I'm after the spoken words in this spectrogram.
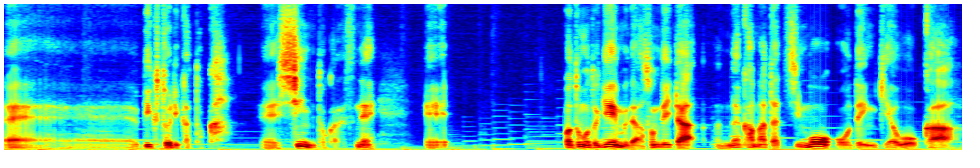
えービクトリカとか、えーシンとかですね、えーもともとゲームで遊んでいた仲間たちも電気やウォーカ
